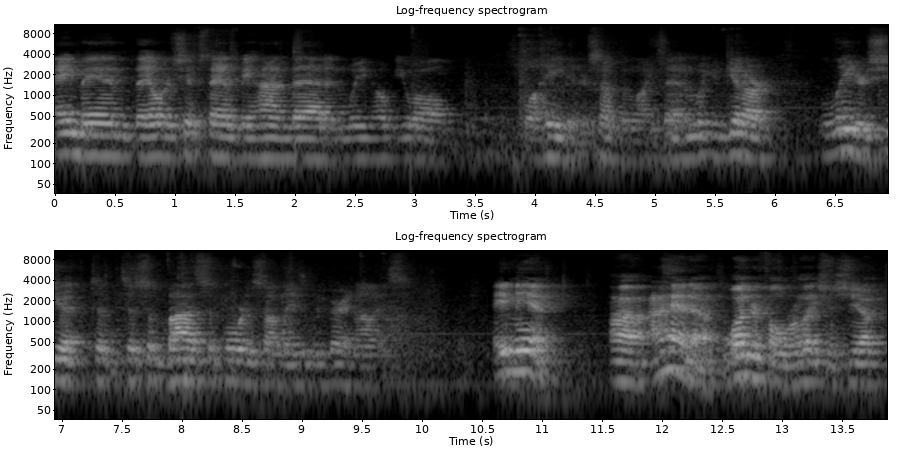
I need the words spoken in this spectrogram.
amen, the eldership stands behind that, and we hope you all will heed it, or something like that. And we could get our leadership to, to support us on these, it'd be very nice. Amen. Uh, I had a wonderful relationship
